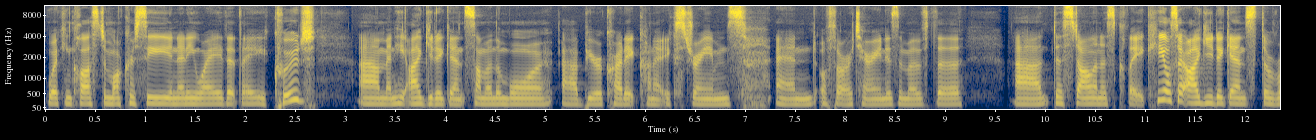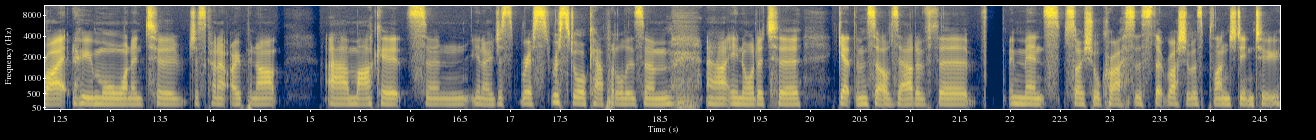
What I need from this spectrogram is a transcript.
working class democracy in any way that they could. Um, and he argued against some of the more uh, bureaucratic kind of extremes and authoritarianism of the uh, the Stalinist clique. He also argued against the right, who more wanted to just kind of open up uh, markets and you know just rest, restore capitalism uh, in order to get themselves out of the immense social crisis that Russia was plunged into.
